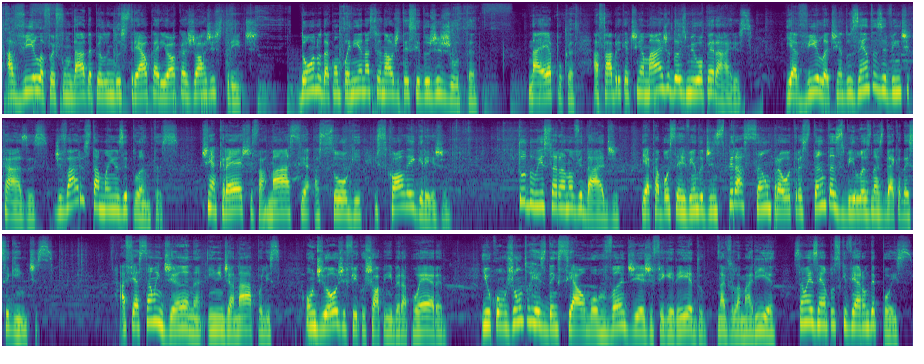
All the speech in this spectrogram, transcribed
A vila foi fundada pelo industrial carioca Jorge Street, dono da Companhia Nacional de Tecidos de Juta. Na época, a fábrica tinha mais de 2 mil operários e a vila tinha 220 casas, de vários tamanhos e plantas. Tinha creche, farmácia, açougue, escola e igreja. Tudo isso era novidade e acabou servindo de inspiração para outras tantas vilas nas décadas seguintes. a Fiação Indiana, em Indianápolis, onde hoje fica o Shopping Ibirapuera, e o conjunto residencial Morvan Dias de Figueiredo, na Vila Maria, são exemplos que vieram depois.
